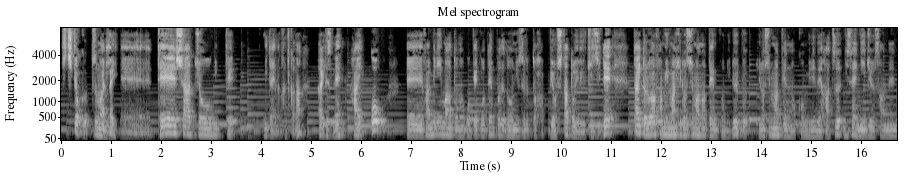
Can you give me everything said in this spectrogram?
基地局、つまり、はい、えー、停車場みて、みたいな感じかな？はい。ですね。はい。を、えー、ファミリーマートの合計5店舗で導入すると発表したという記事で、タイトルはファミマ広島の店舗にループ、広島県のコンビニで初2023年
